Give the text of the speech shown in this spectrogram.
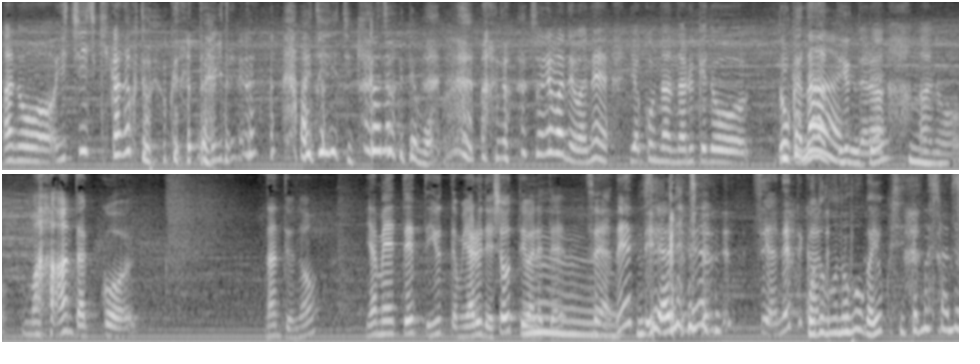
あのいちいち聞かなくてもよくなったみたいな。あいちいち聞かなくても。あのそれまではねいやこんなんなるけどどうかなって言ったら、うん。あのまああんたこうなんていうの？やめてって言ってもやるでしょって言われてうん。そうやねって言ってそうやねって子供の方がよく知ってましたね。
